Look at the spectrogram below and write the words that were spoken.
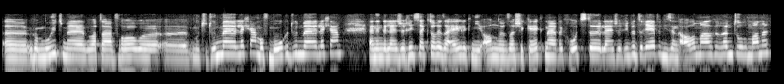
uh, gemoeid met wat dat vrouwen uh, moeten doen met hun lichaam of mogen doen met hun lichaam. En in de lingeriesector is dat eigenlijk niet anders. Als je kijkt naar de grootste lingeriebedrijven, die zijn allemaal gerund door mannen.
